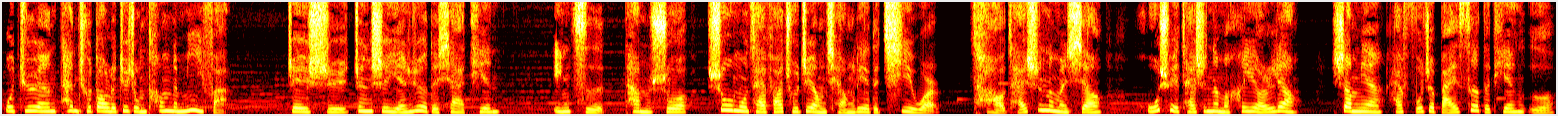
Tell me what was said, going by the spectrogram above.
我居然探求到了这种汤的秘法。这时正是炎热的夏天，因此他们说树木才发出这样强烈的气味，草才是那么香，湖水才是那么黑而亮，上面还浮着白色的天鹅。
